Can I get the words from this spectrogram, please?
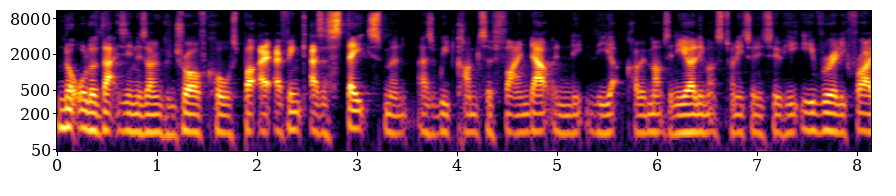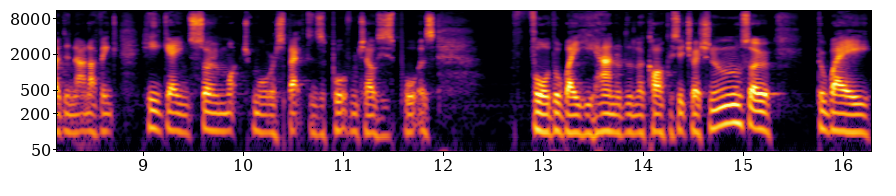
Not all of that is in his own control, of course, but I, I think as a statesman, as we'd come to find out in the, the upcoming months, in the early months of 2022, he, he really thrived in that. And I think he gained so much more respect and support from Chelsea supporters for the way he handled the Lukaku situation and also the way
